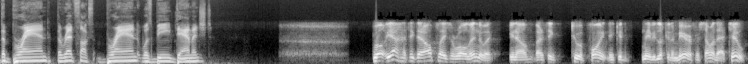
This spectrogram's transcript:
the brand, the Red Sox brand, was being damaged? Well, yeah, I think that all plays a role into it, you know. But I think to a point, they could maybe look in the mirror for some of that too,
